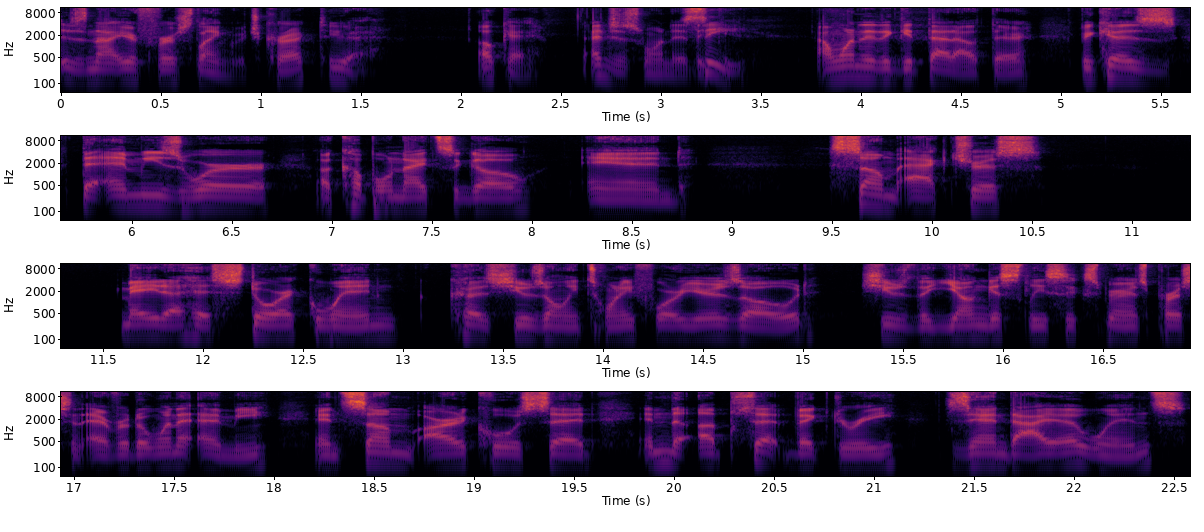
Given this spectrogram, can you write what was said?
is not your first language, correct? Yeah. Okay, I just wanted to. See. I wanted to get that out there because the Emmys were a couple nights ago, and some actress made a historic win because she was only 24 years old. She was the youngest, least experienced person ever to win an Emmy. And some articles said in the upset victory, Zendaya wins.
